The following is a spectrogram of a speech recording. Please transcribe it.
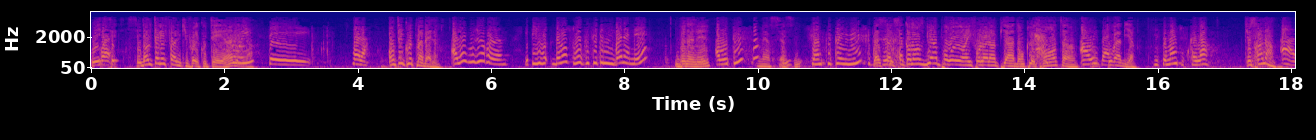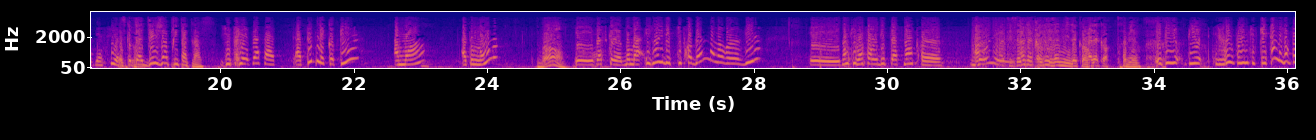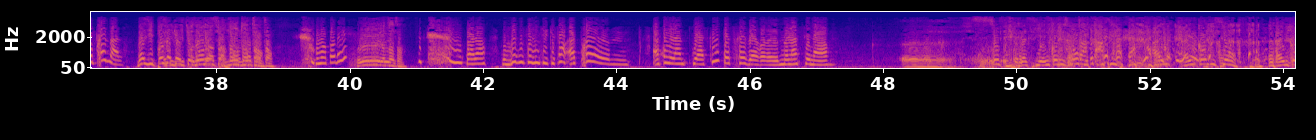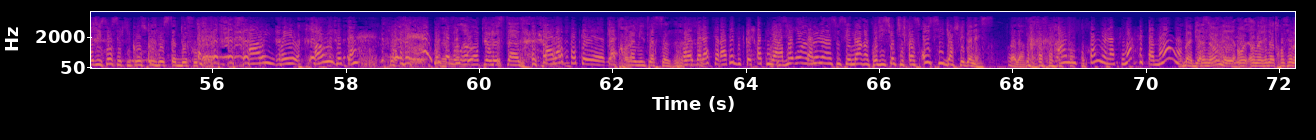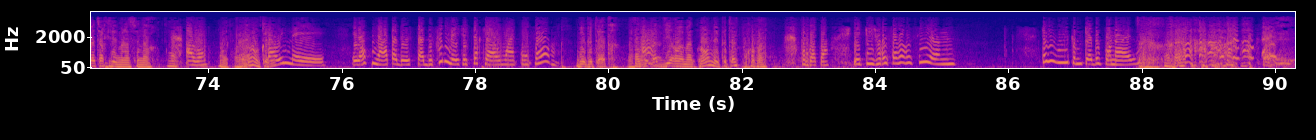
Oui, Ouais. c'est- dans le téléphone qu'il faut écouter. Hein, Oui, c'est... Voilà. On t'écoute, ma belle. Allô, bonjour. euh, Et puis, d'abord, je voudrais vous souhaiter une bonne année Bonne année. à vous tous. Merci. Je suis un petit peu émue, Bah, ça, ça commence bien pour eux, hein, ils font l'Olympia, donc le 30, Ah oui, bah. tout va bien. Justement, je serai là. Tu seras là Ah, bien sûr. Est-ce que tu as déjà pris ta place J'ai pris place à, à toutes mes copines, à moi, à tout le monde. Bon. Et parce que, bon, bah, ils ont eu des petits problèmes dans leur euh, ville. Et donc, ils vont faire le déplacement entre euh, Beaune et... Ah, tes amis, d'accord, tes amis, d'accord. Ah, d'accord. Très bien. Et puis, puis, je voudrais vous poser une petite question, mais j'entends très mal. Vas-y, pose la question. on t'entend, Nous, on nous, on t'entend. t'entend. Vous m'entendez? Oui, oui, on t'entend. Voilà. Je voudrais vous poser une petite question. Après, euh, après l'Olympia, est-ce que vous passerez vers euh, Sauf bah, s'il y a une condition, c'est- à, une, à une condition, à une condition, c'est qu'ils construisent le stade de foot. Ah oui, oui, ah oui, je sais. Le stade de faudra foot, remplir le stade. bah là, je crois que... bah, 80 000 personnes. ouais, bah là, c'est raté, parce que je crois qu'il n'y aura Ils pas de iront à. Melun sous Sénard à condition qu'ils fassent aussi Garches-les-Gonesse. Voilà. Ah, mais pourtant, Melun-Sénard, c'est pas mal. Bah bien non, mais on, on avait notre ancien batteur qui était de Melun-Sénard. Ah bon Ouais, ouais, on connaît. Bah oui, mais... Et là, il n'y aura pas de stade de foot, mais j'espère qu'il y aura au moins un concert. Mais peut-être. On peut pas te dire maintenant, mais peut-être, pourquoi pas. Pourquoi pas. Et puis, je voudrais savoir aussi... Euh, Qu'avez-vous eu comme cadeau pour Noël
